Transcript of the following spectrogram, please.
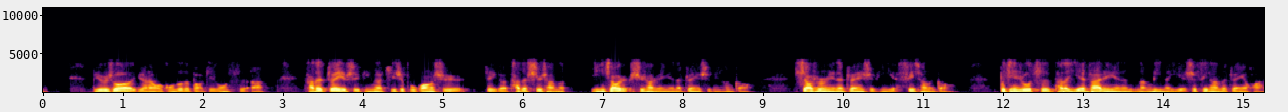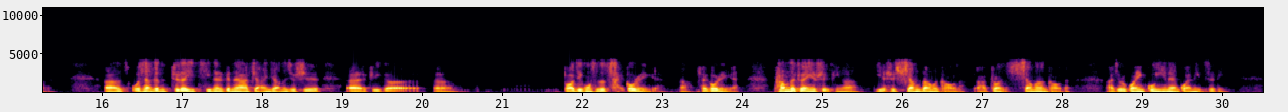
比如说原来我工作的保洁公司啊，它的专业水平呢，其实不光是这个它的市场的营销市场人员的专业水平很高。销售人员的专业水平也非常的高，不仅如此，他的研发人员的能力呢也是非常的专业化的。呃，我想跟值得一提呢，跟大家讲一讲的就是呃这个呃保洁公司的采购人员啊，采购人员他们的专业水平啊也是相当的高的啊，专相当高的啊，就是关于供应链管理这里。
